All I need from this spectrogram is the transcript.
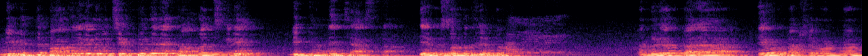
నిమిత్త పాత్రగా నువ్వు చెప్పింది నేను తలదొచ్చుకుని నిప్పుడు నేను చేస్తా. దేవుడి సొంతం చెప్పు. నువ్వు దేవుడి పక్షంలో ఉంటున్నావు?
